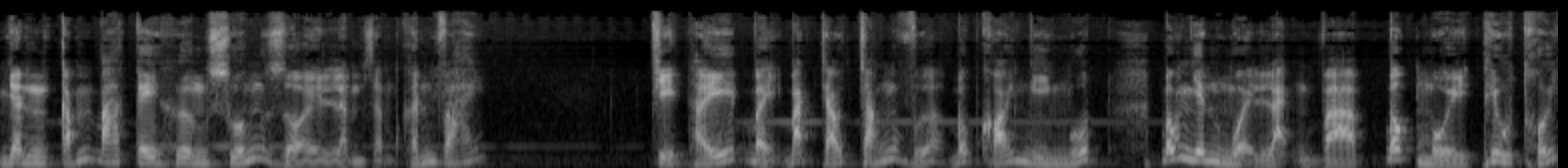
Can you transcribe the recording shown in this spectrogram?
Nhân cắm ba cây hương xuống rồi lầm rầm khấn vái. Chỉ thấy bảy bát cháo trắng vừa bốc khói nghi ngút, bỗng nhiên nguội lạnh và bốc mùi thiêu thối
